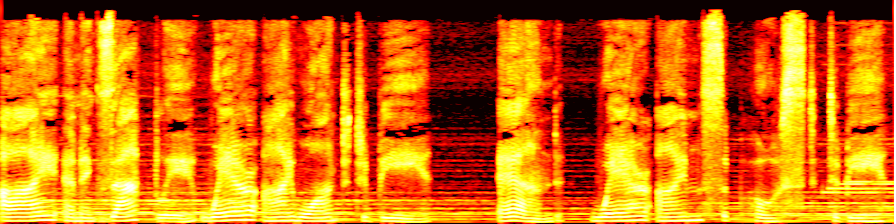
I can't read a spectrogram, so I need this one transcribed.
I am exactly where I want to be and where I'm supposed to be.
